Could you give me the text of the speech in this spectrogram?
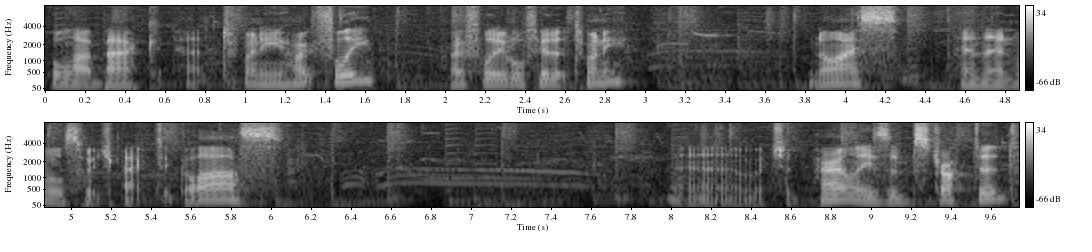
pull that back at 20, hopefully. Hopefully it'll fit at 20. Nice. And then we'll switch back to glass. Uh, which apparently is obstructed.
